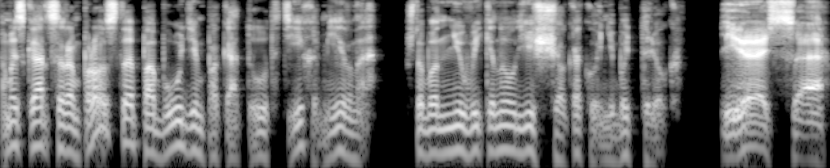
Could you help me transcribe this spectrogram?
А мы с карцером просто побудем пока тут, тихо, мирно, чтобы он не выкинул еще какой-нибудь трюк. — Есть, сэр!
